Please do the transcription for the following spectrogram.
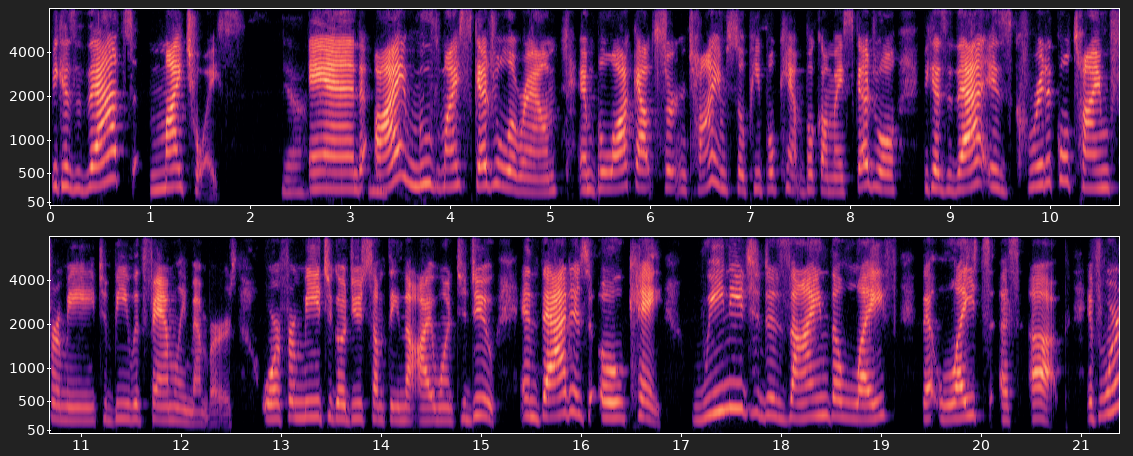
because that's my choice. Yeah. And mm-hmm. I move my schedule around and block out certain times so people can't book on my schedule because that is critical time for me to be with family members or for me to go do something that I want to do. And that is okay. We need to design the life that lights us up. If we're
